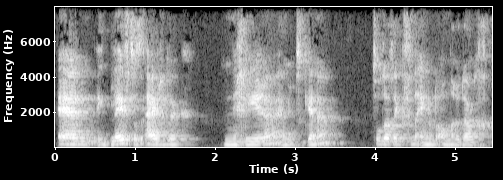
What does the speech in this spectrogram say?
En ik bleef dat eigenlijk negeren en ontkennen. Totdat ik van de een op de andere dag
